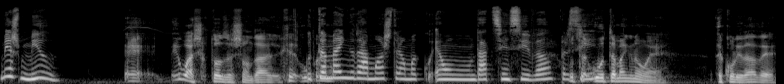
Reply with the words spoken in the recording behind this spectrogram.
Mesmo mil? É, eu acho que todas as sondagens. O, o tamanho da amostra é, uma, é, um dado sensível para o si? O tamanho não é. A qualidade é.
